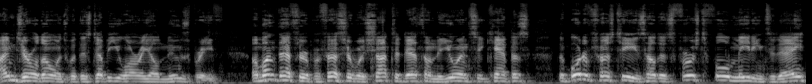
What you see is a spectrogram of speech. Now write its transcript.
I'm Gerald Owens with this WRAL News Brief. A month after a professor was shot to death on the UNC campus, the Board of Trustees held its first full meeting today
